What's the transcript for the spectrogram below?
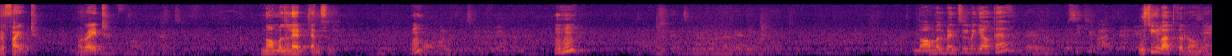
graphite all right normal lead pencil hmm? mm-hmm. Normal pencil में क्या होता है? उसी की बात कर उसी की बात कर रहा हूँ मैं।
